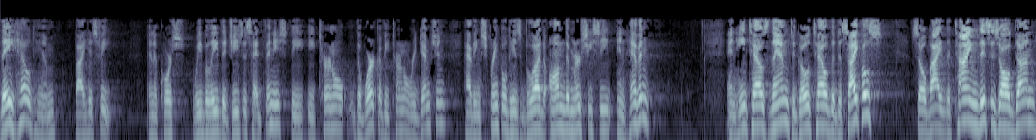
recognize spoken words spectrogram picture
they held him by his feet. And of course, we believe that Jesus had finished the eternal, the work of eternal redemption, having sprinkled his blood on the mercy seat in heaven and he tells them to go tell the disciples. So by the time this is all done,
